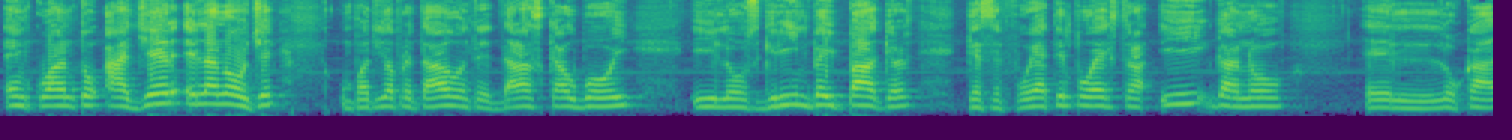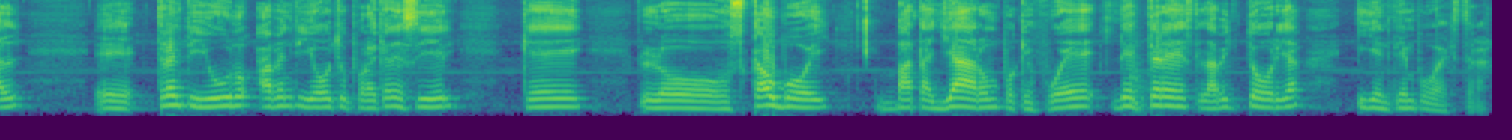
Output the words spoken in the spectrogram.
En cuanto a ayer en la noche, un partido apretado entre Dallas Cowboys y los Green Bay Packers, que se fue a tiempo extra y ganó el local eh, 31 a 28. Pero hay que decir que los Cowboys batallaron porque fue de 3 la victoria y en tiempo extra.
